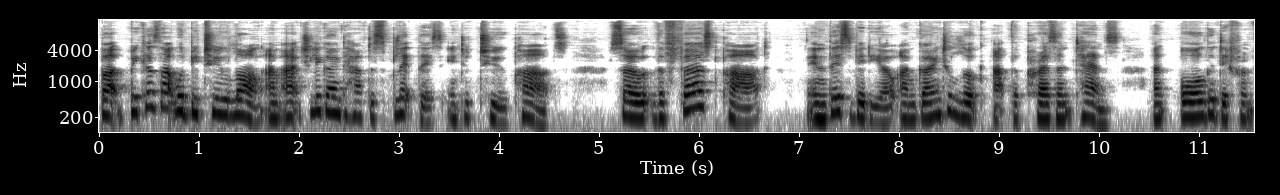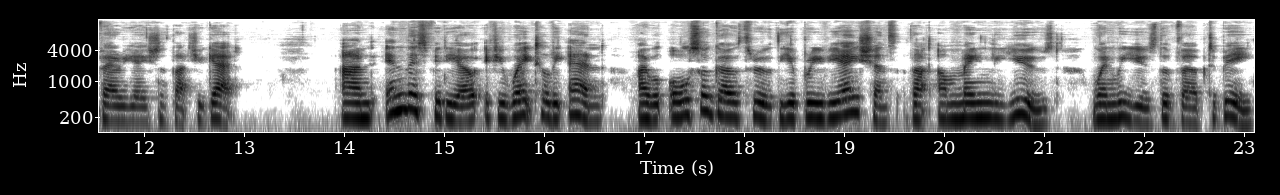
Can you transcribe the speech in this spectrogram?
but because that would be too long, I'm actually going to have to split this into two parts. So the first part in this video, I'm going to look at the present tense and all the different variations that you get. And in this video, if you wait till the end, I will also go through the abbreviations that are mainly used when we use the verb to be.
